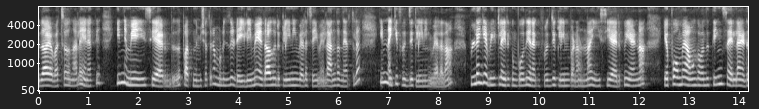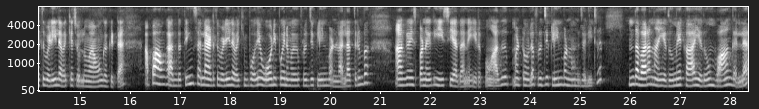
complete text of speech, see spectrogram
இதாக வச்சதுனால எனக்கு இன்னுமே ஈஸியாக இருந்தது. பத்து நிமிஷத்தில் முடிஞ்சது. டெய்லியுமே ஏதாவது ஒரு க்ளீனிங் வேலை செய்வேன்ல அந்த நேரத்தில் இன்றைக்கி ஃப்ரிட்ஜு க்ளீனிங் வேலை தான். பிள்ளைங்க வீட்டில் இருக்கும்போது எனக்கு ஃப்ரிட்ஜு க்ளீன் பண்ணணும்னா ஈஸியாக இருக்கும். ஏன்னா எப்போவுமே அவங்க வந்து திங்ஸ் எல்லாம் எடுத்து வெளியில் வைக்க சொல்லுவேன் அவங்கக்கிட்ட அப்போ அவங்க அந்த திங்ஸ் எல்லாம் எடுத்து வெளியில் வைக்கும் போதே ஓடி போய் நம்ம ஃப்ரிட்ஜு க்ளீன் பண்ணலாம்ல திரும்ப ஆர்கனைஸ் பண்ணதுக்கு ஈஸியாக தானே இருக்கும். அது மட்டும் இல்லை ஃப்ரிட்ஜு க்ளீன் பண்ணணும்னு சொல்லிட்டு இந்த வாரம் நான் எதுவுமே காய் எதுவும் வாங்கலை.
